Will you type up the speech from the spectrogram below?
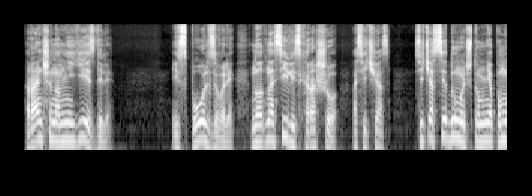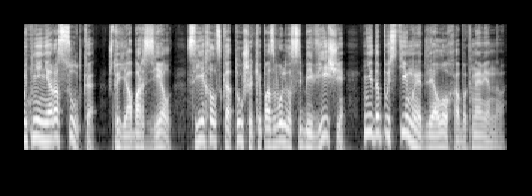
раньше на мне ездили. Использовали, но относились хорошо. А сейчас? Сейчас все думают, что у меня помутнение рассудка, что я оборзел, съехал с катушек и позволил себе вещи, недопустимые для лоха обыкновенного.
